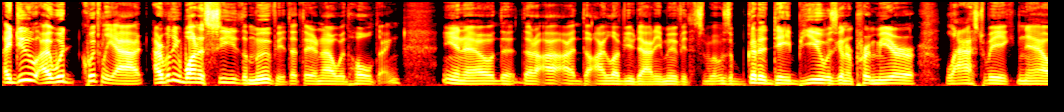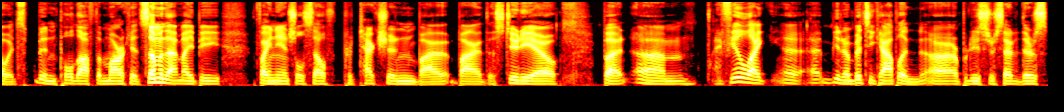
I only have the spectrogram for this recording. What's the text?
I do. I would quickly add. I really want to see the movie that they are now withholding. You know, the, I, the I Love You Daddy movie. It was going to debut, was going to premiere last week. Now it's been pulled off the market. Some of that might be financial self protection by by the studio. But um, I feel like uh, uh you know Betsy Kaplan, uh, our producer, said there's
